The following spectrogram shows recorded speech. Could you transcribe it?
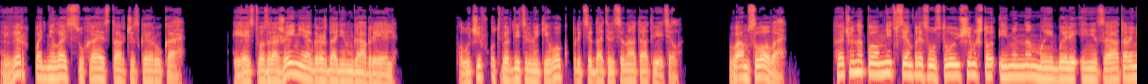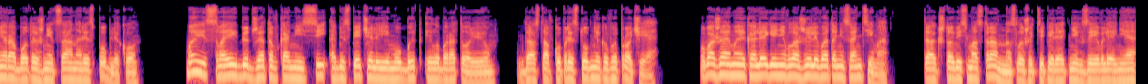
Вверх поднялась сухая старческая рука. «Есть возражения, гражданин Габриэль?» Получив утвердительный кивок, председатель Сената ответил. «Вам слово». Хочу напомнить всем присутствующим, что именно мы были инициаторами работы жнеца на республику. Мы из своих бюджетов комиссий обеспечили ему быт и лабораторию, доставку преступников и прочее. Уважаемые коллеги не вложили в это ни сантима, так что весьма странно слышать теперь от них заявление,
